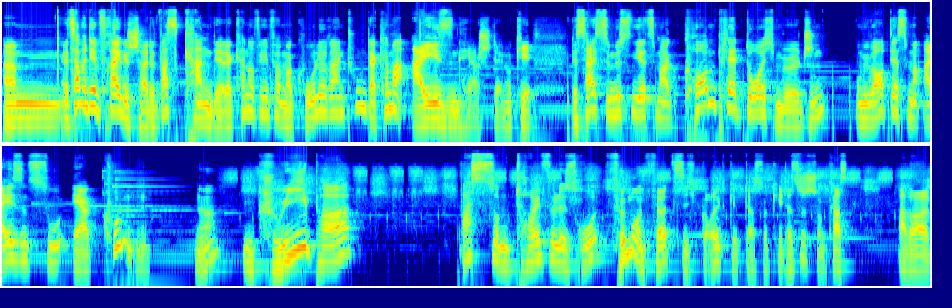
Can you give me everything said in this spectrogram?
Ähm, jetzt haben wir den freigeschaltet. Was kann der? Der kann auf jeden Fall mal Kohle reintun. Da können wir Eisen herstellen. Okay, das heißt, wir müssen jetzt mal komplett durchmergen, um überhaupt erstmal Eisen zu erkunden. Ne? Ein Creeper. Was zum Teufel ist rot? 45 Gold gibt das. Okay, das ist schon krass. Aber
